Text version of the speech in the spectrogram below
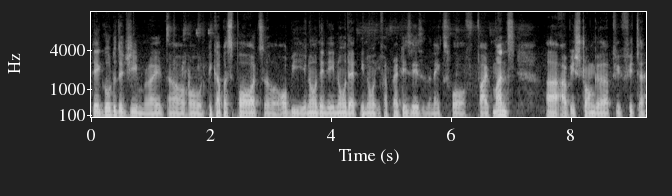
they go to the gym right? Uh, or pick up a sport or hobby you know then they know that you know if i practice this in the next four or five months uh, i'll be stronger i'll be fitter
